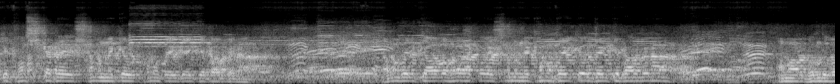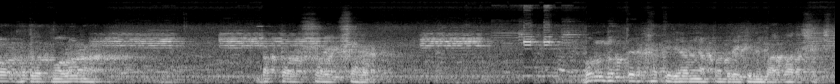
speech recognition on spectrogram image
আমাদেরকে ফাঁস কাটায় সামনে কেউ ক্ষমতায় যাইতে পারবে না। আমাদেরকে অবহেলা করে সামনে ক্ষমতায় কেউ যাইতে পারবে না। আমার বন্ধুবর হজরত মৌলানা ডক্টর শহীদ সাহেব, বন্ধুত্বের খাতিরে আমি আপনাদের এখানে বারবার এসেছি।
